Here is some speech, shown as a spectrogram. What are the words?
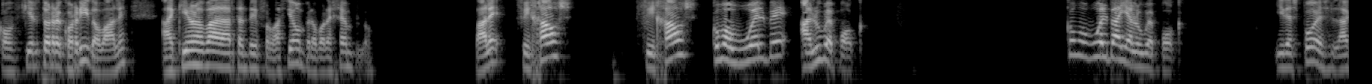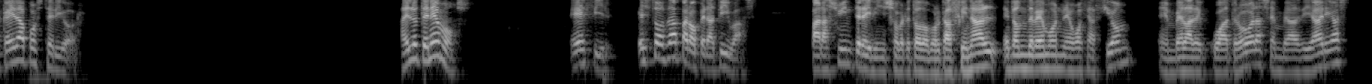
con cierto recorrido, ¿vale? Aquí no nos va a dar tanta información, pero, por ejemplo, ¿vale? Fijaos, fijaos cómo vuelve al VPOC. ¿Cómo vuelve ahí al VPOC? Y después, la caída posterior. Ahí lo tenemos. Es decir, esto da para operativas, para swing trading sobre todo, porque al final es donde vemos negociación en vela de cuatro horas, en velas diarias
